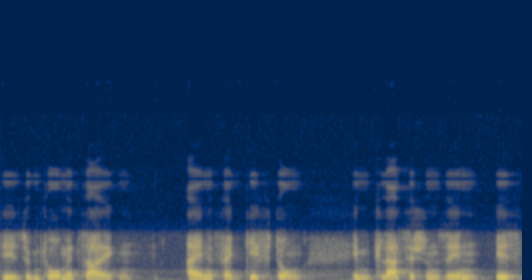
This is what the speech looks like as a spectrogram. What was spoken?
die Symptome zeigen. Eine Vergiftung im klassischen Sinn ist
